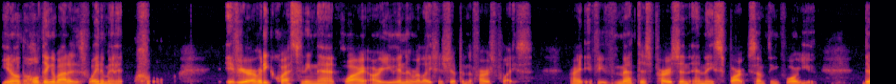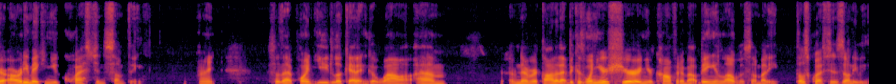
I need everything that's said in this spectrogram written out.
you know, the whole thing about it is, wait a minute. if you're already questioning that, why are you in the relationship in the first place? Right? If you've met this person and they spark something for you, they're already making you question something, right? So at that point, you look at it and go, "Wow, um, I've never thought of that because when you're sure and you're confident about being in love with somebody, those questions don't even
